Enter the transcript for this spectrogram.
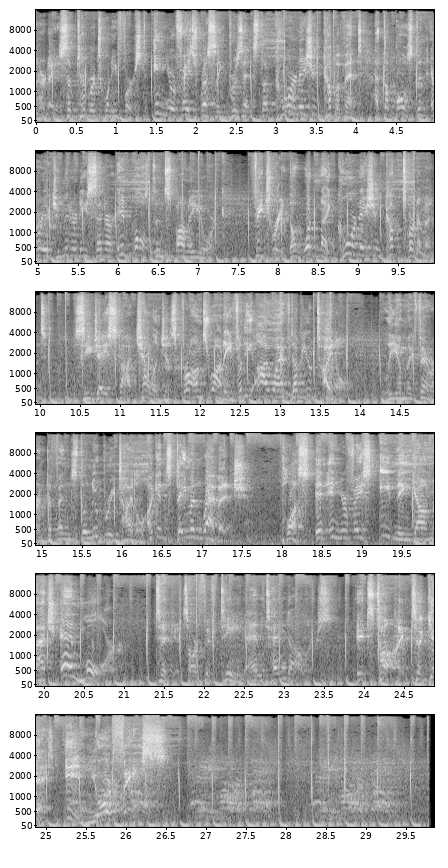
Saturday, September 21st, In Your Face Wrestling presents the Coronation Cup event at the Ballston Area Community Center in Ballston Spa, New York, featuring the one-night Coronation Cup tournament. CJ Scott challenges Fronz Roddy for the IYFW title. Liam McFerrin defends the New Breed title against Damon Ravage. Plus, an in-your-face evening gown match and more. Tickets are $15 and $10. It's time to get in your.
